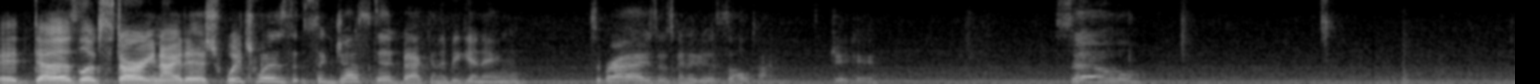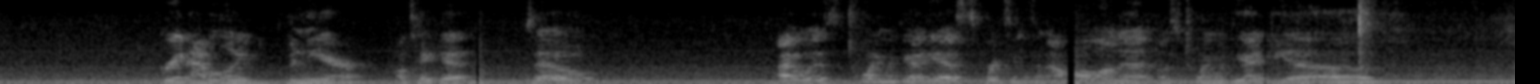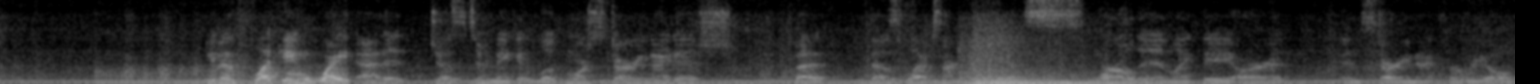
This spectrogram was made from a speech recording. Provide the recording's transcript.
It does look starry nightish, which was suggested back in the beginning. Surprise, I was going to do this the whole time. JK. So, green abalone veneer, I'll take it. So, I was toying with the idea of spritzing some alcohol on it. I was toying with the idea of even flecking white at it just to make it look more starry nightish. But those flecks aren't going to get swirled in like they are in Starry Night for real.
